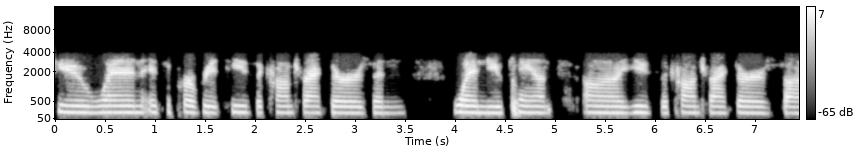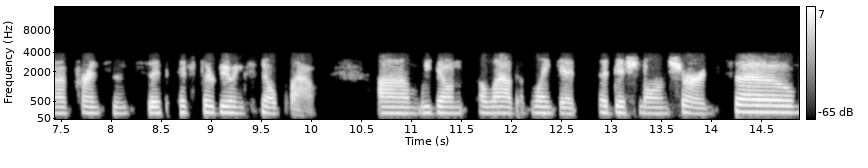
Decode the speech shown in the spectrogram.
to you when it's appropriate to use the contractors and when you can't uh, use the contractors. Uh, for instance, if, if they're doing snowplow, um, we don't allow the blanket additional insured. So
